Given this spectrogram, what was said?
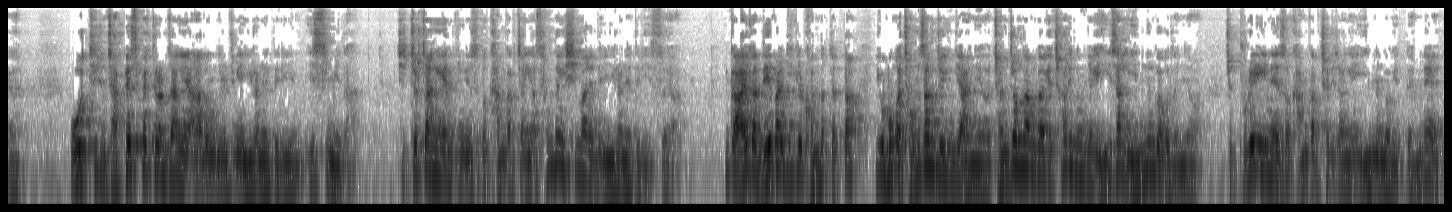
예. 오티즘, 자폐 스펙트럼 장애 아동들 중에 이런 애들이 있습니다. 지적 장애 들 중에서도 감각 장애가 상당히 심한 애들이 이런 애들이 있어요. 그러니까 아이가 네발 기기를 건너뛰었다? 이거 뭔가 정상적인 게 아니에요. 전정 감각의 처리 능력에 이상이 있는 거거든요. 즉 브레인에서 감각 처리 장애가 있는 거기 때문에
